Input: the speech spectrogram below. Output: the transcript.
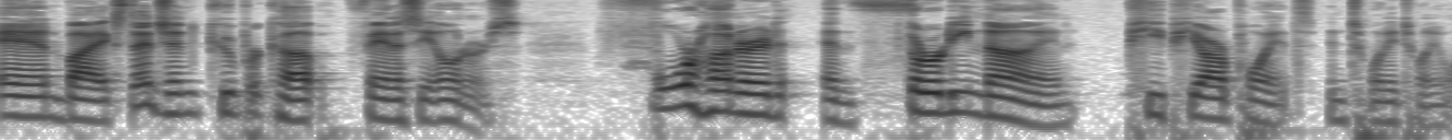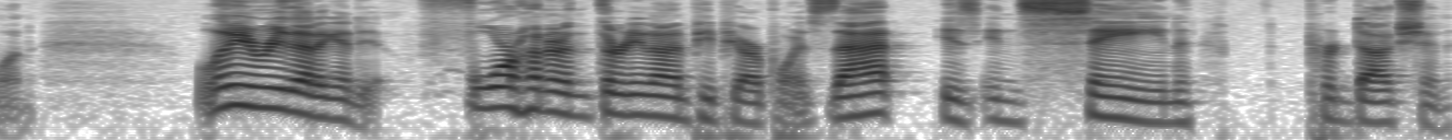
And by extension, Cooper Kupp fantasy owners. 439 PPR points in 2021. Let me read that again to you 439 PPR points. That is insane production.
